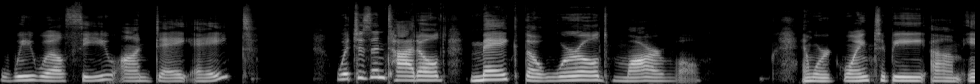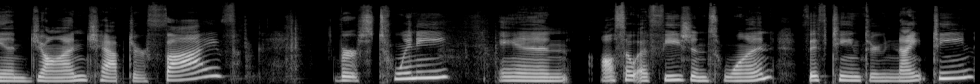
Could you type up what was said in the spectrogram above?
we will see you on day eight, which is entitled Make the World Marvel. And we're going to be um, in John chapter 5, verse 20, and also Ephesians 1 15 through 19.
